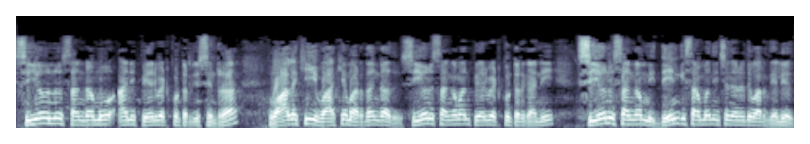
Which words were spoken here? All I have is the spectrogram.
సియోను సంఘము అని పేరు పెట్టుకుంటారు చూసిండ్రా? వాళ్ళకి ఈ వాక్యం అర్థం కాదు. సియోను సంఘం అని పేరు పెట్టుకుంటారు కానీ సియోను సంఘం దేనికి సంబంధించింది అనేది వాళ్ళకి తెలియదు.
